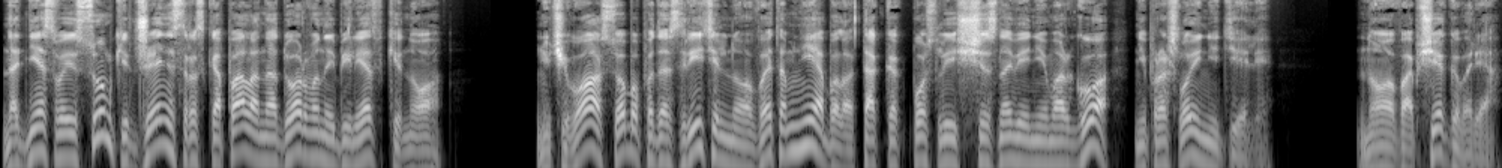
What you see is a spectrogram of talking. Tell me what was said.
На дне своей сумки Дженнис раскопала надорванный билет в кино. Ничего особо подозрительного в этом не было, так как после исчезновения Марго не прошло и недели. Но, вообще говоря,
